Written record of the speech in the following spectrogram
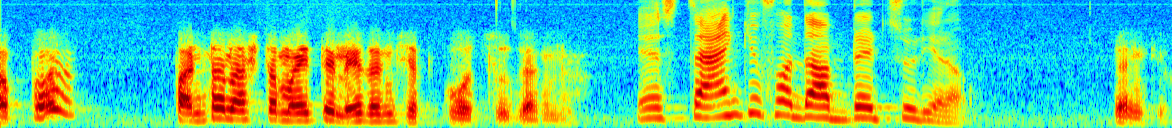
తప్ప పంట నష్టం అయితే లేదని చెప్పుకోవచ్చు Gagana. Yes thank you for the update Suryarao thank you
